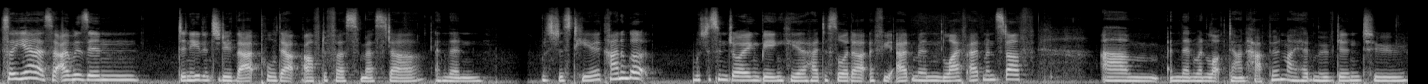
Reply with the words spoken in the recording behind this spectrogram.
so yeah, so I was in Dunedin to do that. Pulled out after first semester, and then was just here. Kind of got was just enjoying being here. Had to sort out a few admin, life admin stuff. Um, and then when lockdown happened, I had moved into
